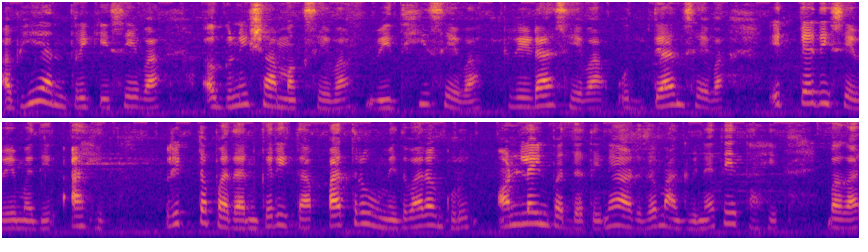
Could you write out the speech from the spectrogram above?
अभियांत्रिकी सेवा अग्निशामक सेवा विधी सेवा क्रीडा सेवा उद्यान सेवा इत्यादी सेवेमधील आहेत. रिक्त पदांकरिता पात्र उमेदवारांकडून ऑनलाईन पद्धतीने अर्ज मागविण्यात येत आहे. बघा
